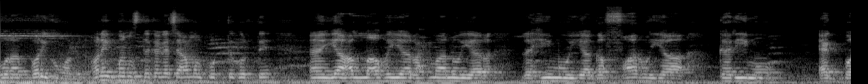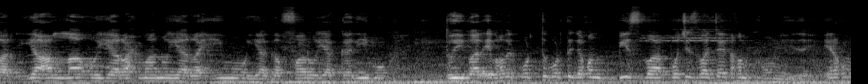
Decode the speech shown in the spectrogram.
করার পরে ঘুমাবেন। অনেক মানুষ দেখা গেছে আমল করতে করতে ইয়া আল্লাহ, ইয়া রহমান, ইয়া রহিম, ইয়া গফার ইয়া করিম, একবার ইয়া আল্লাহ, ইয়া রহমান, ইয়া রহিম, ইয়া গফার ইয়া করিম, দুইবার এভাবে পড়তে পড়তে যখন বিশ বার, পঁচিশ বার যায়, তখন ঘুমিয়ে যায়। এরকম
